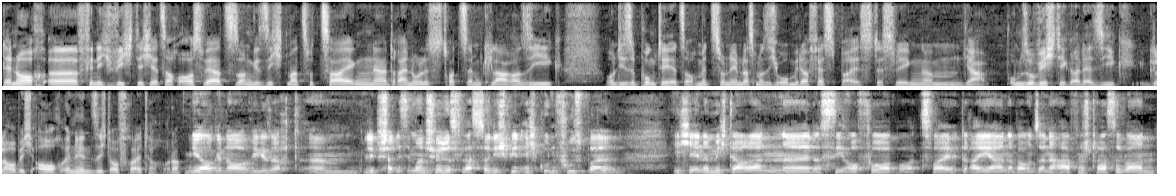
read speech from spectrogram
Dennoch äh, finde ich wichtig, jetzt auch auswärts so ein Gesicht mal zu zeigen. Ne? 3-0 ist trotzdem ein klarer Sieg. Und diese Punkte jetzt auch mitzunehmen, dass man sich oben wieder festbeißt. Deswegen, ähm, ja, umso wichtiger der Sieg, glaube ich, auch in Hinsicht auf Freitag, oder? Ja, genau. Wie gesagt, ähm, Lippstadt ist immer ein schönes Pflaster. Die spielen echt guten Fußball. Ich erinnere mich daran, äh, dass sie auch vor boah, zwei, drei Jahren bei uns an der Hafenstraße waren.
